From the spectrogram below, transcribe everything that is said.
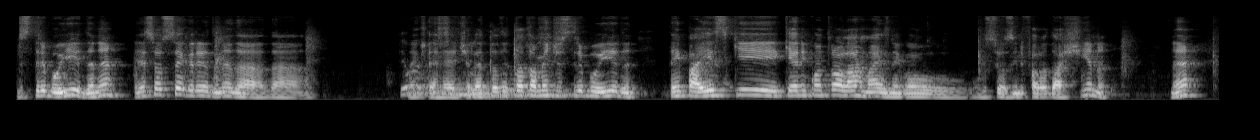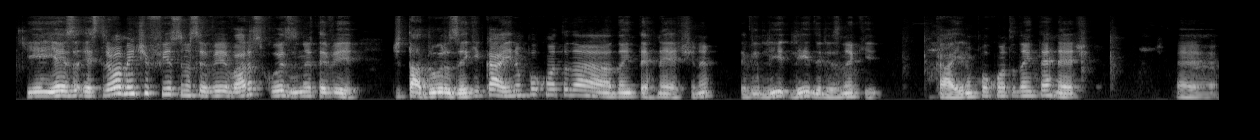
Distribuída, né? Esse é o segredo, né, da, da, da internet. Sim, Ela é toda totalmente distribuída. Tem países que querem controlar mais, né? Igual o, o Seuzinho falou da China, né? E, e, é extremamente difícil, né? Você vê várias coisas, né? Teve ditaduras aí que caíram por conta da, da internet, né? Teve líderes, né, que caíram por conta da internet. É,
